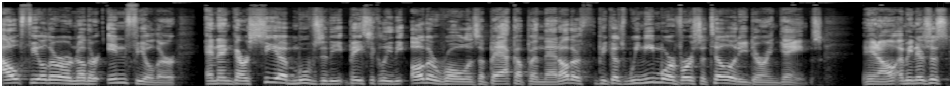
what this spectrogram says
outfielder or another infielder and then Garcia moves to the basically the other role as a backup in that other because we need more versatility during games. You know, I mean, there's just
